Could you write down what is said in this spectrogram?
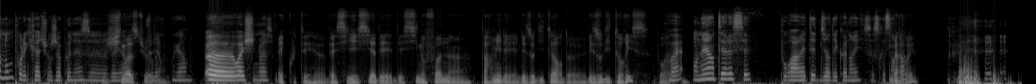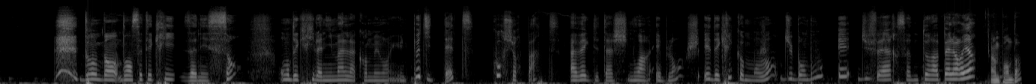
un nom pour les créatures japonaises. euh, chinoises, tu veux dire. regarde. Euh, ouais, chinoises. Écoutez, euh, bah, si- s'il y a des, des sinophones parmi les, les auditeurs, de, les auditorices, pour être... Ouais, on est intéressé pour arrêter de dire des conneries, ce serait sympa. bah oui. Donc dans, dans cet écrit des années 100, on décrit l'animal de mémoire une petite tête, court sur pattes, avec des taches noires et blanches, et décrit comme mangeant du bambou et du fer. Ça ne te rappelle rien? Un panda?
